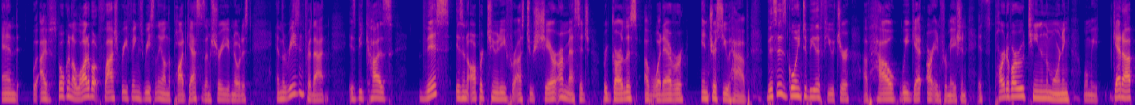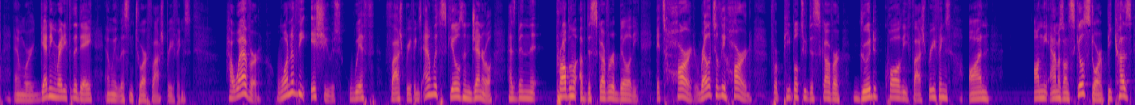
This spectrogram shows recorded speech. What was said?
And I've spoken a lot about flash briefings recently on the podcast, as I'm sure you've noticed. And the reason for that is because this is an opportunity for us to share our message regardless of whatever interests you have. This is going to be the future of how we get our information. It's part of our routine in the morning when we get up and we're getting ready for the day and we listen to our flash briefings. However, one of the issues with flash briefings and with skills in general has been the problem of discoverability. It's hard, relatively hard for people to discover good quality flash briefings on on the Amazon Skills Store because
